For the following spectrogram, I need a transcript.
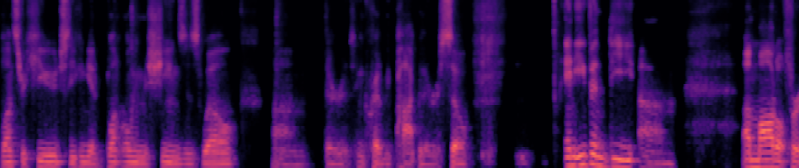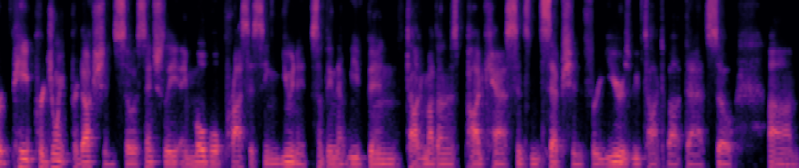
blunts are huge, so you can get blunt rolling machines as well. Um, they're incredibly popular. So, and even the um, a model for pay per joint production. So essentially a mobile processing unit, something that we've been talking about on this podcast since inception for years. We've talked about that. So um,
